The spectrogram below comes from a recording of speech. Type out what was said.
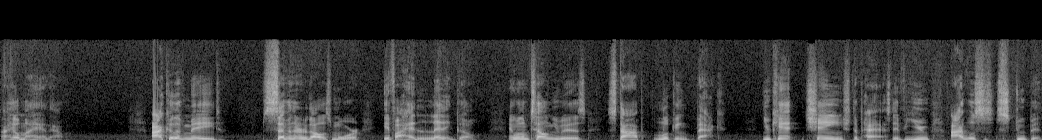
I held my hand out. I could have made $700 more if I had let it go. And what I'm telling you is stop looking back. You can't change the past. If you, I was stupid.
